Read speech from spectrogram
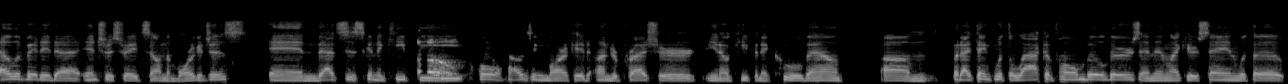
elevated uh, interest rates on the mortgages, and that's just going to keep the Oh. whole housing market under pressure. You know, keeping it cool down. Um, but I think with the lack of home builders, and then like you're saying, with the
